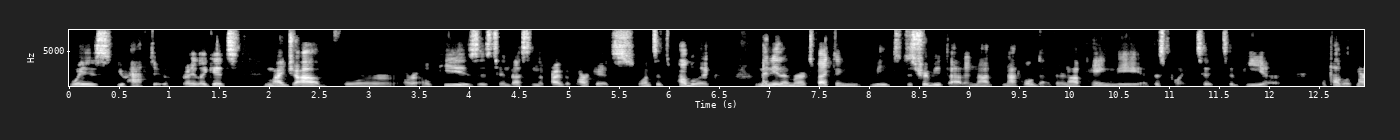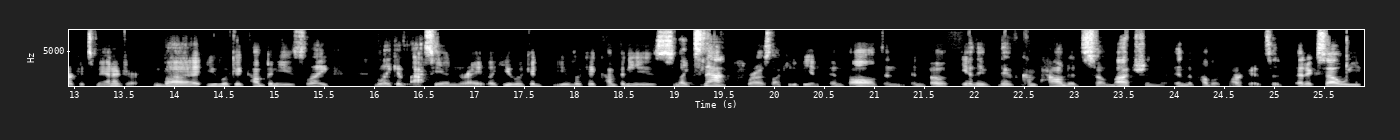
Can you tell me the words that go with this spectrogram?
ways you have to right? Like it's my job for our lps is to invest in the private markets. Once it's public many of them are expecting me to distribute that and not not hold that. They're not paying me at this point to to be a, a public markets manager. But you look at companies like like Atlassian, right? Like you look at you look at companies like Snap, where I was lucky to be in, involved in, in both. Yeah, they've they've compounded so much in in the public markets. At, at Accel, we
